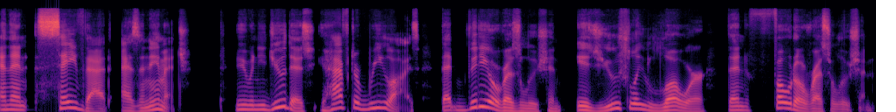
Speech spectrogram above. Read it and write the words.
and then save that as an image. Now, when you do this, you have to realize that video resolution is usually lower than photo resolution.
